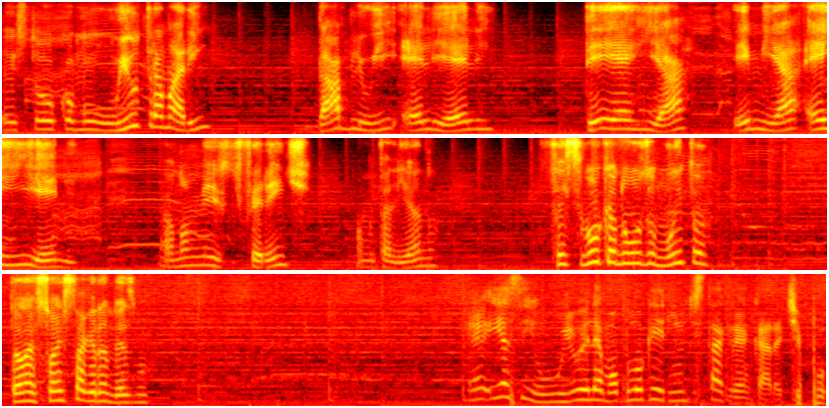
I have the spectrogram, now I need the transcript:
eu estou como Wiltramarin, W-I-L-L-T-R-A-M-A-R-I-N. É um nome meio diferente, nome italiano. Facebook eu não uso muito, então é só Instagram mesmo. É, e assim, o Will ele é mó blogueirinho de Instagram, cara. Tipo,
